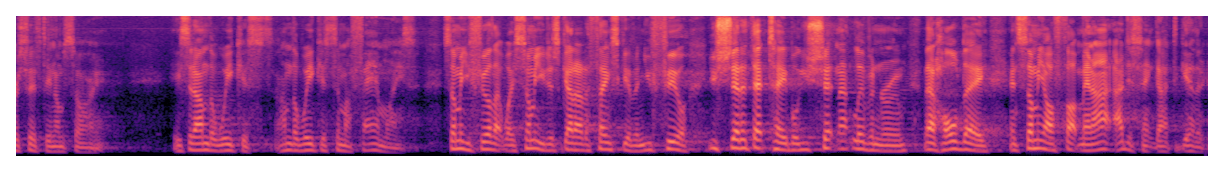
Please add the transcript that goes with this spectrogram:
Verse 15, I'm sorry. He said, I'm the weakest. I'm the weakest in my families. Some of you feel that way. Some of you just got out of Thanksgiving. You feel, you sit at that table, you sit in that living room that whole day, and some of y'all thought, man, I, I just ain't got together.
